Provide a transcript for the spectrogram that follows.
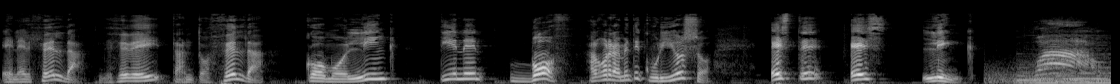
en el Zelda de CDI, tanto Zelda como Link tienen voz. Algo realmente curioso. Este es Link. ¡Wow!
